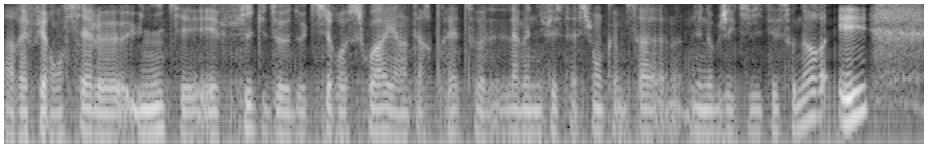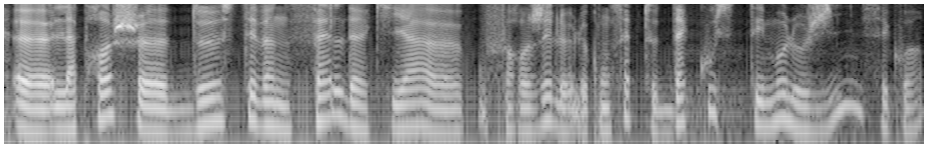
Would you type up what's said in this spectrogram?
un référentiel unique et, fixe de, de, qui reçoit et interprète la manifestation comme ça d'une objectivité sonore, et l'approche de Steven Feld qui a euh, forger le, concept d'acoustémologie, c'est quoi?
